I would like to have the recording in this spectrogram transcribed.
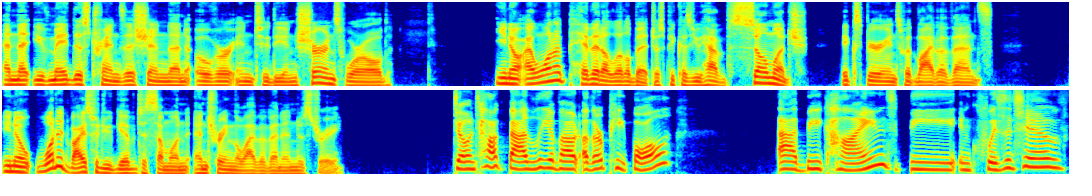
and that you've made this transition then over into the insurance world. You know, I want to pivot a little bit just because you have so much experience with live events you know, what advice would you give to someone entering the live event industry? Don't talk badly about other people. Uh, be kind, be inquisitive,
